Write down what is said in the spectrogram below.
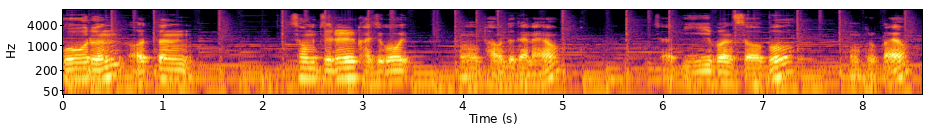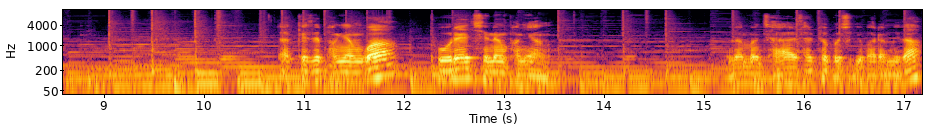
볼은 어떤 성질을 가지고 어, 바운드 되나요? 자, 2번 서브 한번 볼까요? 라켓의 방향과 볼의 진행 방향 한번 잘 살펴보시기 바랍니다.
